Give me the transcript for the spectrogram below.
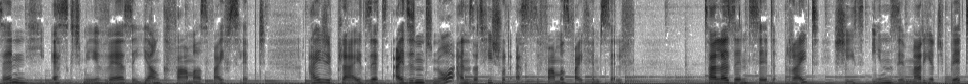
Then he asked me where the young farmer's wife slept. I replied that I didn't know and that he should ask the farmer's wife himself. Thaler then said, Right, she's in the married bed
